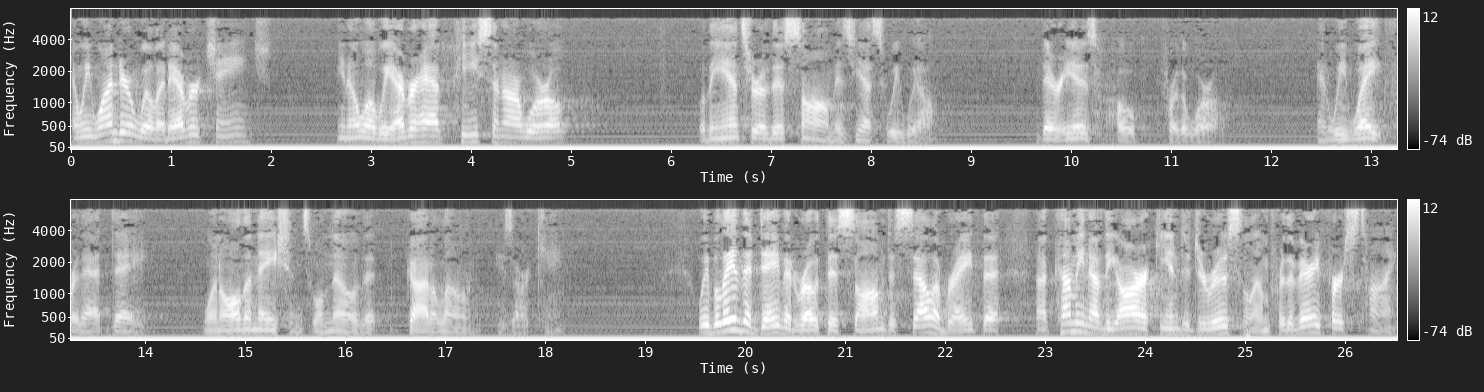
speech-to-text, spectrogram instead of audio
And we wonder, will it ever change? You know, will we ever have peace in our world? Well, the answer of this psalm is yes, we will there is hope for the world. And we wait for that day when all the nations will know that God alone is our King. We believe that David wrote this psalm to celebrate the uh, coming of the ark into Jerusalem for the very first time.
